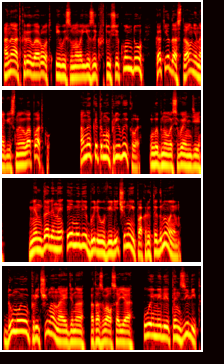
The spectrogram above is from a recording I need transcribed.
Она открыла рот и высунула язык в ту секунду, как я достал ненавистную лопатку. Она к этому привыкла, улыбнулась Венди. Миндалины Эмили были увеличены и покрыты гноем. «Думаю, причина найдена», – отозвался я. «У Эмили танзелит».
